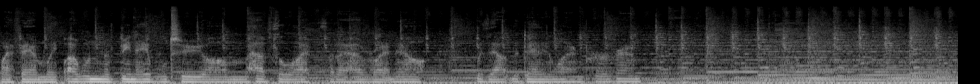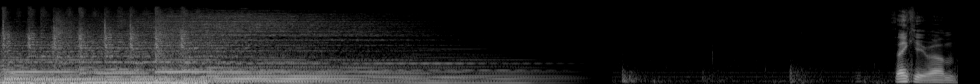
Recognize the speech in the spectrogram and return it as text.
my family. I wouldn't have been able to um, have the life that I have right now without the Dandelion program. Thank you. Um,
